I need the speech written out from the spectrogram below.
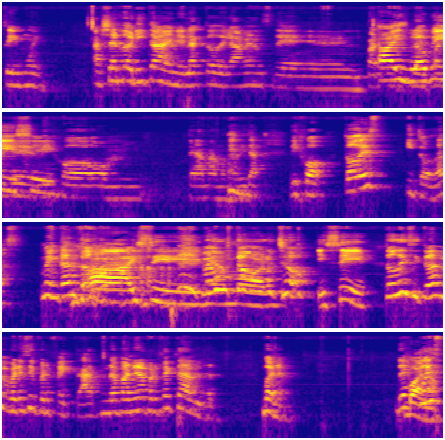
Sí, muy. Ayer Dorita en el acto de Lamens del parque, Ay, lo del vi, parque sí. dijo, mm, te amamos Dorita, dijo, todes y todas. Me encantó. Ay, sí, me mi gustó amor. mucho. Y sí, Todes y todas me parece perfecta, una manera perfecta de hablar. Bueno, después Bueno.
